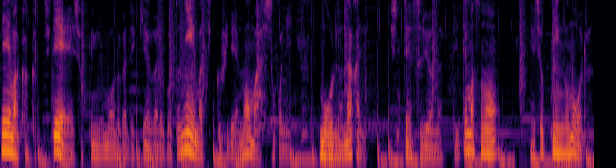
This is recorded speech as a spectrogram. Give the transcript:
で、まあ、各地でショッピングモールが出来上がるごとに、まあ、チックフィレも、まあ、そこに、モールの中に出店するようになっていて、まあ、その、ショッピングモール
